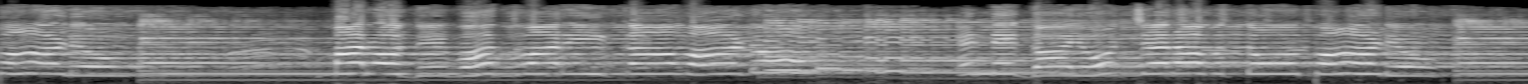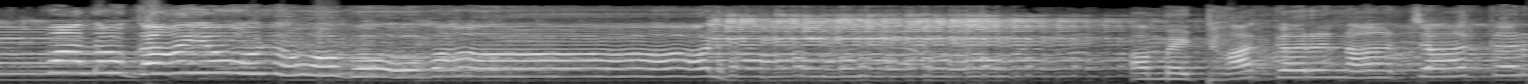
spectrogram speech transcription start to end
પાડ્યો. મારો દેવા દ્વારિકા વાળો એને ગાયો ચરાવતો પાડ્યો. વાલો ગાયો નો ગોવાળ. અમે ઠાકર ના ચાકર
